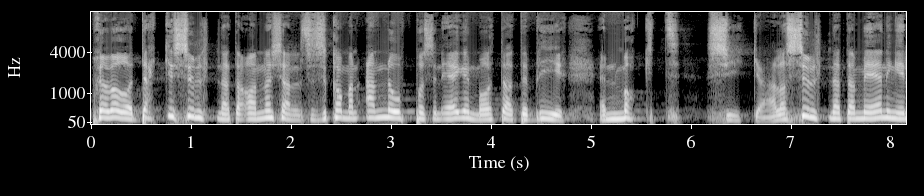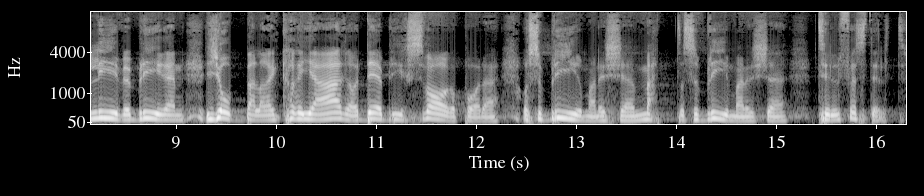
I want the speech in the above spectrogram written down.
prøver å dekke sulten etter anerkjennelse, så kan man ende opp på sin egen måte at det blir en maktsyke. Eller sulten etter mening i livet blir en jobb eller en karriere, og det blir svaret på det. Og så blir man ikke mett, og så blir man ikke tilfredsstilt.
